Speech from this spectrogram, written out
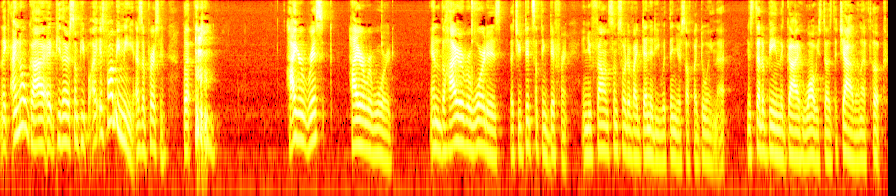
Like, I know, guy, there are some people, it's probably me as a person, but higher risk, higher reward. And the higher reward is that you did something different and you found some sort of identity within yourself by doing that. Instead of being the guy who always does the jab and left hook,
